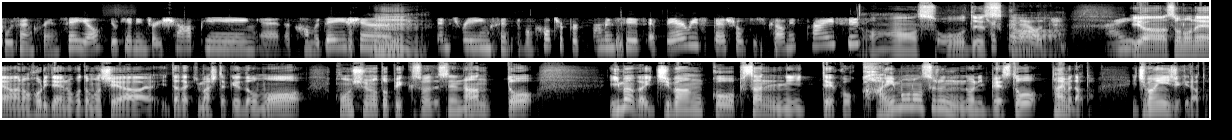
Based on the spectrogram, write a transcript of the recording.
Busan Grand Sale, you can enjoy shopping and accommodation, and drinks, and even cultural performances at very special discounted prices. ああ、そうです.か。はいいやーそのねあのホリデーのこともシェアいただきましたけども今週のトピックスはですねなんと今が一番こうプサンに行ってこう買い物するのにベストタイムだと一番いい時期だと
